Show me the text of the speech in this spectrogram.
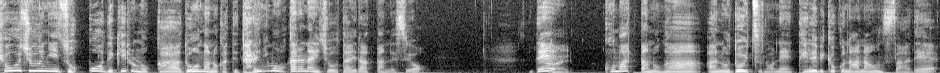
今日中に続行できるのかどうなのかって誰にもわからない状態だったんですよ。で、はい、困ったのがあのドイツのねテレビ局のアナウンサーで。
